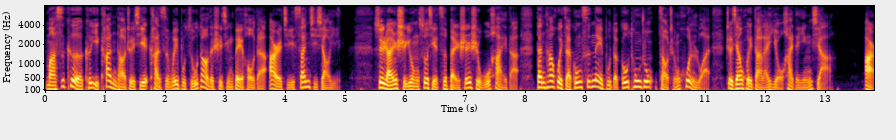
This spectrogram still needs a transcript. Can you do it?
马斯克可以看到这些看似微不足道的事情背后的二级、三级效应。虽然使用缩写词本身是无害的，但它会在公司内部的沟通中造成混乱，这将会带来有害的影响。二，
